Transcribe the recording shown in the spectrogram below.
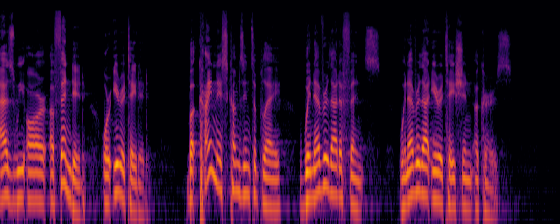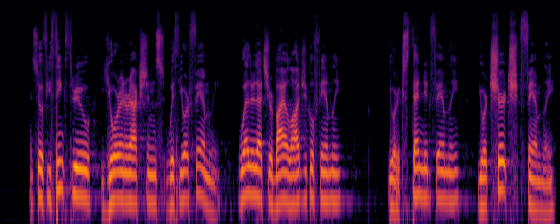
as we are offended or irritated. But kindness comes into play whenever that offense whenever that irritation occurs. And so, if you think through your interactions with your family, whether that's your biological family, your extended family, your church family,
